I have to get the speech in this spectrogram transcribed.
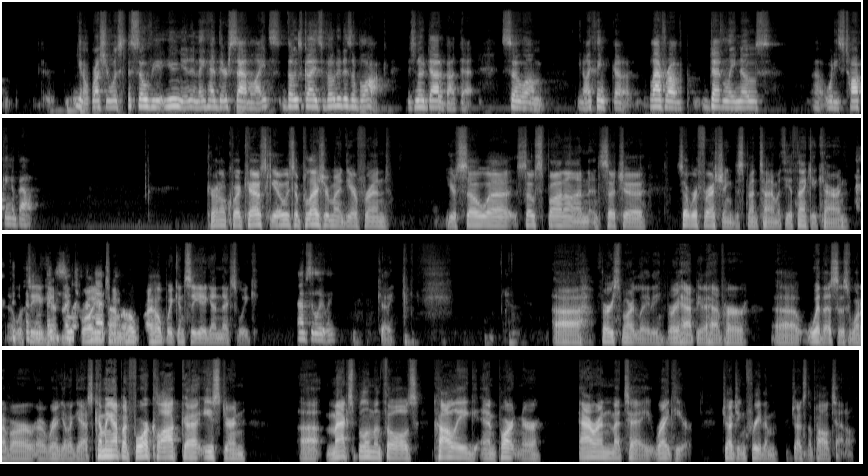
you know Russia was the Soviet Union and they had their satellites, those guys voted as a bloc. There's no doubt about that. So um, you know, I think uh, Lavrov definitely knows uh, what he's talking about. Colonel Kwiatkowski, always a pleasure, my dear friend. You're so uh, so spot on and such a so refreshing to spend time with you. Thank you, Karen. Uh, We'll see you again. so Thanks much for for all your time. me. I hope I hope we can see you again next week. Absolutely. Okay. Uh, very smart lady. Very happy to have her uh, with us as one of our uh, regular guests. Coming up at four o'clock uh, Eastern, uh, Max Blumenthal's colleague and partner, Aaron Mate, right here, Judging Freedom, Judge Napolitano.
